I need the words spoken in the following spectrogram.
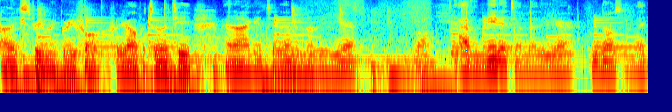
I'm extremely grateful for the opportunity, and I get to live another year. Well, I haven't made it to another year. Who knows? I might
